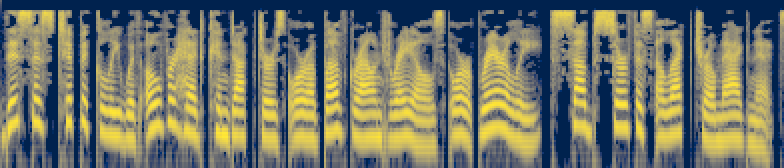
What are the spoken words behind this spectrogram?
this is typically with overhead conductors or above-ground rails or rarely, sub-surface electromagnets.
